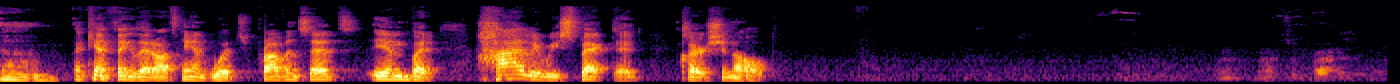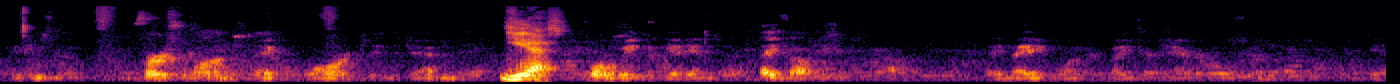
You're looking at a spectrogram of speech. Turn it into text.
um, I can't think of that offhand which province that's in, but highly respected Claire Chennault. Not, not surprising, though. he was the first one to take the war to the Japanese. Yes, Before we could get into it, they thought he was God. They made him one of their major generals in the, in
